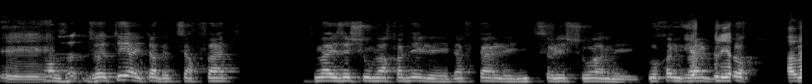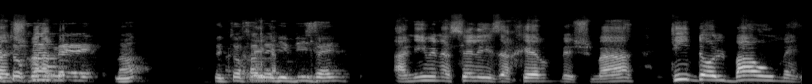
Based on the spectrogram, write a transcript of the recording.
אה, זאתי הייתה בצרפת, תשמע איזשהו מחנה דווקא לניצולי שואה מבוכנוולד, בתוכם, מה? בתוכם אלי ויזל. אני מנסה להיזכר בשמה, טידול באומל,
